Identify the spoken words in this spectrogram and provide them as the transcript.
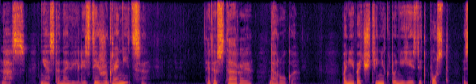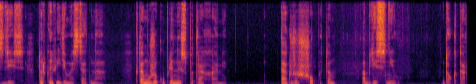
нас не остановили. Здесь же граница. Это старая дорога. По ней почти никто не ездит. Пост здесь, только видимость одна. К тому же купленный с потрохами. Также шепотом объяснил доктор.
